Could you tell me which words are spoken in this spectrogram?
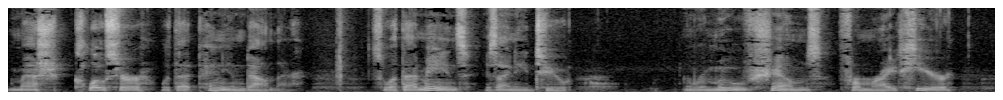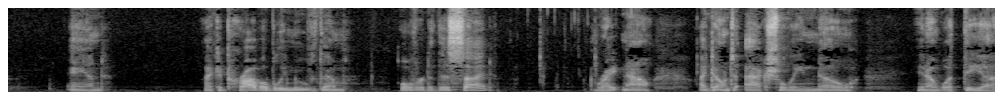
mesh closer with that pinion down there. So what that means is I need to remove shims from right here and I could probably move them over to this side. Right now, I don't actually know, you know, what the uh,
